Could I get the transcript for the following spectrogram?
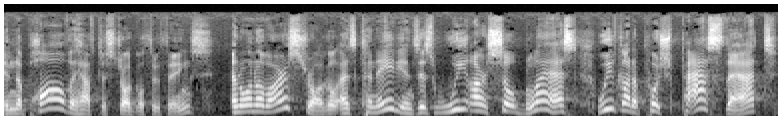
in Nepal, they have to struggle through things. And one of our struggle as Canadians is we are so blessed, we've got to push past that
